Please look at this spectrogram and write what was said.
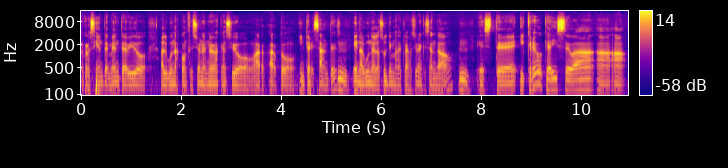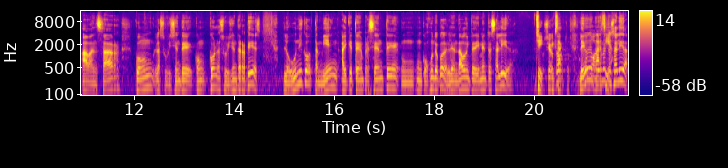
Recientemente ha habido algunas confesiones nuevas que han sido harto interesantes mm. en algunas de las últimas declaraciones que se han dado. Mm. Este, y creo que ahí se va a, avanzar con la, suficiente, con, la suficiente rapidez. Lo único, también hay que tener presente un, un conjunto de cosas. Le han dado impedimento de salida. Sí, ¿cierto? exacto. Le dio Como de García. salida,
